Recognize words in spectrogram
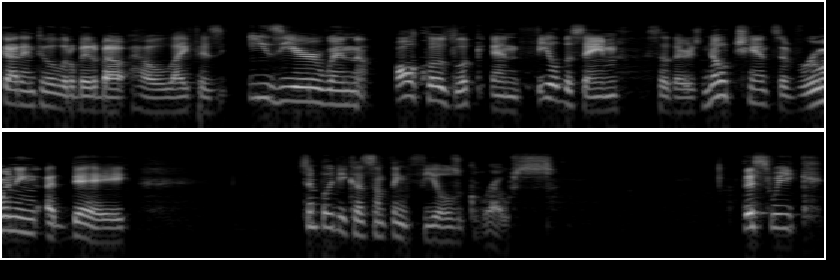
got into a little bit about how life is easier when all clothes look and feel the same, so there's no chance of ruining a day simply because something feels gross. This week,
